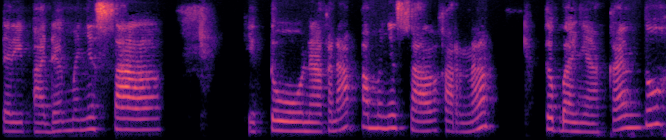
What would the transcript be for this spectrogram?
daripada menyesal. Itu. Nah, kenapa menyesal? Karena kebanyakan tuh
